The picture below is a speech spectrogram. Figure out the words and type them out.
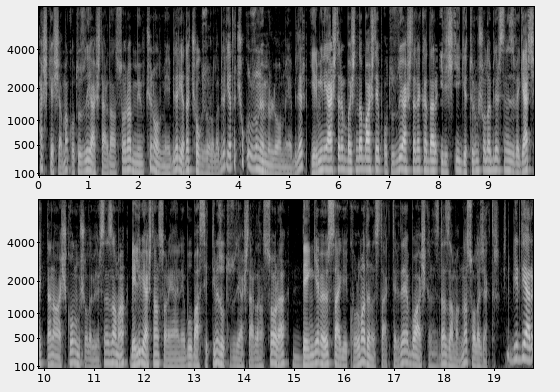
aşk yaşamak 30'lu yaşlardan sonra mümkün olmayabilir ya da çok zor olabilir ya da çok uzun ömürlü olmayabilir. 20'li yaşların başında başlayıp 30'lu yaşlara kadar ilişkiyi götürmüş olabilirsiniz ve gerçekten aşık olmuş olabilirsiniz ama belli bir yaştan sonra yani bu bahsettiğimiz 30'lu yaşlardan sonra denge ve öz saygıyı korumadığınız takdirde bu aşkınız da zamanla solacaktır. Şimdi bir diğer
